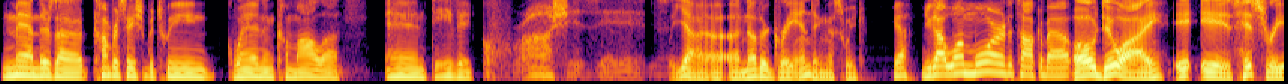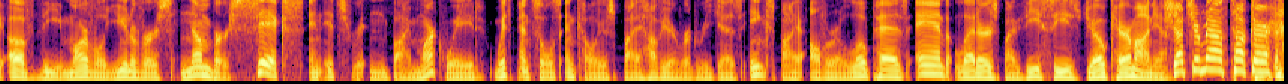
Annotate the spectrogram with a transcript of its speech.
man, there's a conversation between Gwen and Kamala, and David crushes it. Yeah, a- another great ending this week. Yeah, you got one more to talk about. Oh, do I? It is History of the Marvel Universe number six, and it's written by Mark Waid with pencils and colors by Javier Rodriguez, inks by Alvaro Lopez, and letters by VC's Joe Caramagna. Shut your mouth, Tucker. it's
